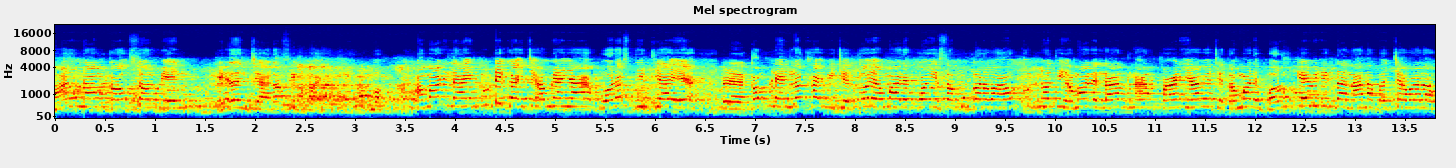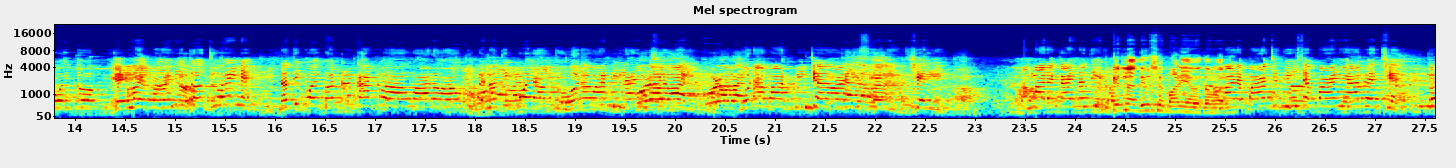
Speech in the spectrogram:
મારું નામ કૌશલબેન હેરંજા રફીકભાઈ. અમારી લાઈન તૂટી છે. અમે અહીંયા વર્ષથી ત્યાં કમ્પ્લેન લખાવી છે. તોય અમારે કોઈ સમૂહ કરવા આવતું જ નથી. અમારે લાલ લાલ પાણી આવે છે. તમારે ભરવું કેવી રીતના નાના બચ્ચાવાળા હોય તો અમારે પાણી તો જોઈ ને નથી કોઈ ગટર કાઢવા વાળો આવતું કે નથી કોઈ આવતું. હોડાવાની લાઈન છે હોડાવાડ પિંજરાવાડી છેલ્લી અમારે કઈ નથી. કેટલા દિવસે પાણી આવે તમારે? અમારે પાંચ દિવસે પાણી આવે છે. તો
